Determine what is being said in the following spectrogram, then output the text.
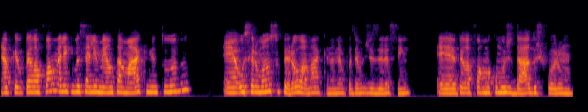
É porque pela forma ali que você alimenta a máquina e tudo, é, o ser humano superou a máquina, né? Podemos dizer assim, é, pela forma como os dados foram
